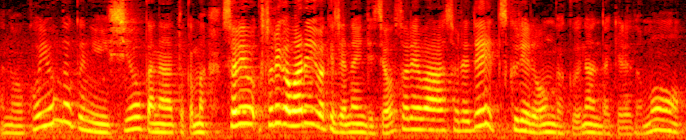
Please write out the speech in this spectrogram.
あのこういう音楽にしようかなとか、まあ、それそれが悪いわけじゃないんですよ。それはそれで作れる音楽なんだけれども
